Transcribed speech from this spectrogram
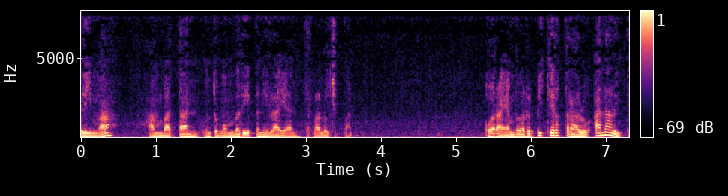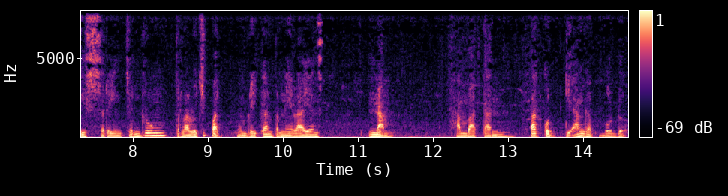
5. Hambatan untuk memberi penilaian terlalu cepat. Orang yang berpikir terlalu analitis sering cenderung terlalu cepat memberikan penilaian 6 hambatan, takut dianggap bodoh.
